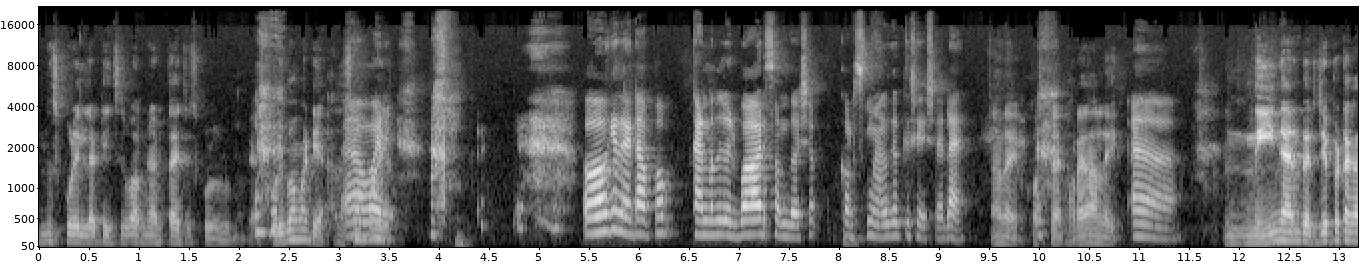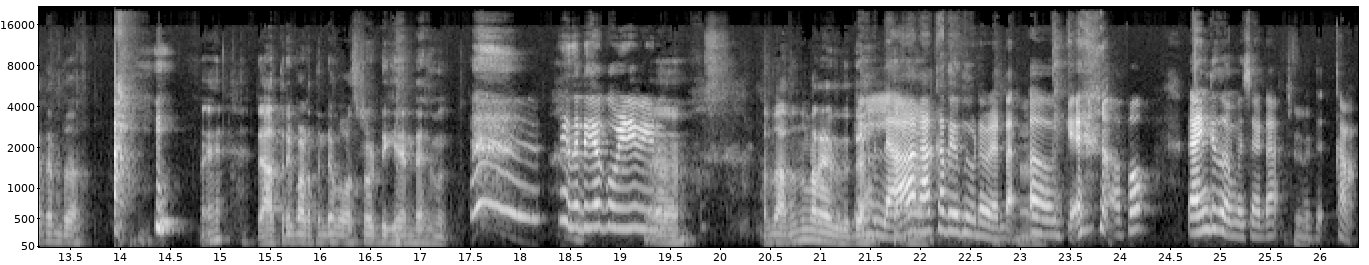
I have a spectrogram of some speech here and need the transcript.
ഇന്ന് സ്കൂളില്ല ടീച്ചർ പറഞ്ഞു അടുത്ത ആഴ്ച സ്കൂളിൽ സ്കൂളിൽ പോകാൻ മടിയാ. ഓക്കെ ചേട്ടാ അപ്പം കണ്ടതിൽ ഒരുപാട് സന്തോഷം. കുറച്ച് നാളുകൾക്ക് ശേഷം അല്ലേ? അതെ കുറച്ച് കുറെ നാളായി. നീ ഞാൻ പരിചയപ്പെട്ട കഥ എന്താ? രാത്രി പടത്തിന്റെ പോസ്റ്റർ ഒട്ടിക്കാൻ ഉണ്ടായിരുന്നു. എന്നിട്ട് ഞാൻ കുഴി വീണു. അത് അതൊന്നും പറയരുത്. ഇല്ല ആ കഥയൊന്നും ഇവിടെ വേണ്ട. ഓക്കെ. അപ്പോൾ താങ്ക് യു സോ മച്ച് ചേട്ടാ. കാണാം.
